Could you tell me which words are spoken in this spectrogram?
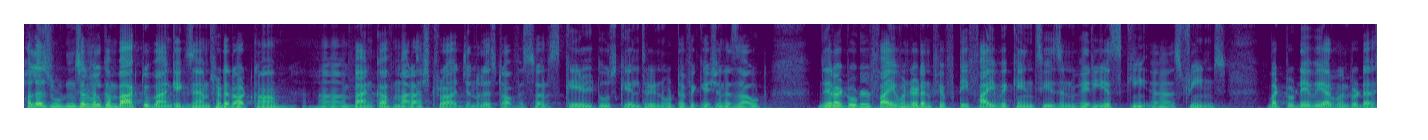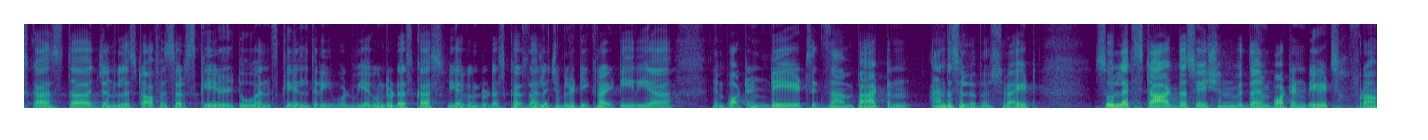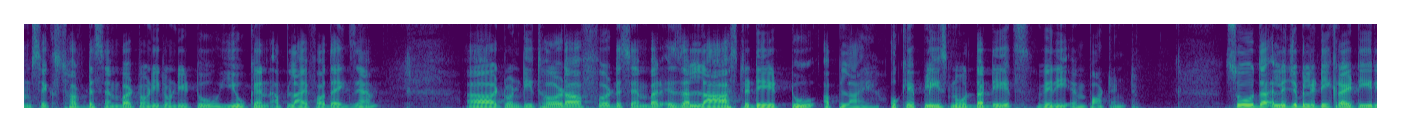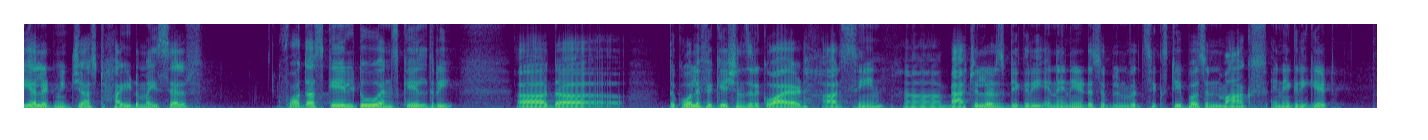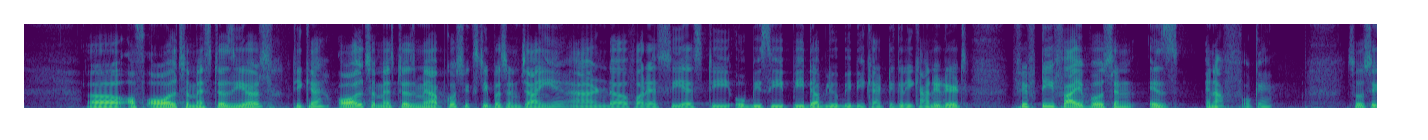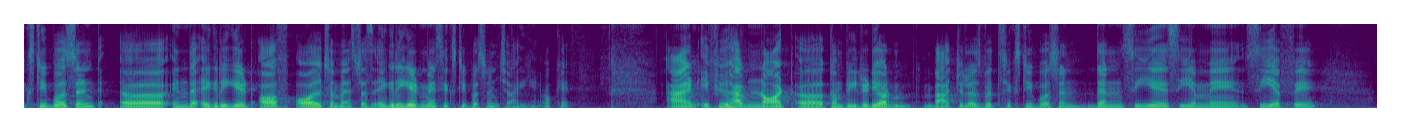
Hello students and welcome back to bankexamstudy.com. Uh, Bank of Maharashtra Generalist Officer Scale 2, Scale 3 notification is out. There are total 555 vacancies in various uh, streams. But today we are going to discuss the Generalist Officer Scale 2 and Scale 3. What we are going to discuss? We are going to discuss the eligibility criteria, important dates, exam pattern and the syllabus, right? So let's start the session with the important dates. From 6th of December 2022, you can apply for the exam. Uh, 23rd of December is the last date to apply. Okay, please note the dates, very important. So the eligibility criteria, let me just hide myself. For the scale 2 and scale 3, uh, the the qualifications required are same. Uh, bachelor's degree in any discipline with 60% marks in aggregate of all semesters years ठीक है all semesters में आपको 60 percent चाहिए and for S C S T O B C P W B D category candidates 55 percent is enough okay so 60 percent in the aggregate of all semesters aggregate में 60 percent चाहिए okay and if you have not uh, completed your bachelor's with 60% then CA, CMA, CFA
